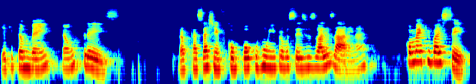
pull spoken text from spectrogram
E aqui também é um 3. Para ficar certinho, ficou um pouco ruim para vocês visualizarem, né? Como é que vai ser?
